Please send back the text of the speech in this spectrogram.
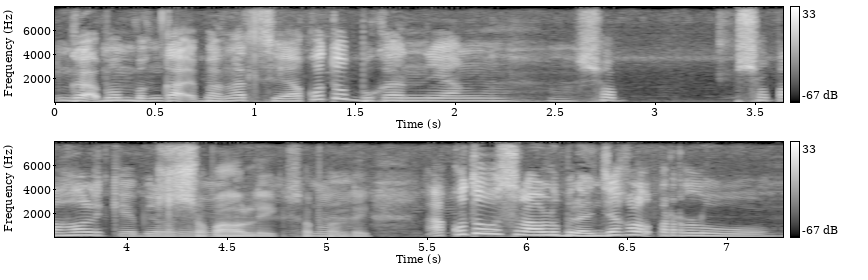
Nggak membengkak banget sih. Aku tuh bukan yang shop shopaholic ya bilangnya. Shopaholic, shopaholic. Aku tuh selalu belanja kalau perlu.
